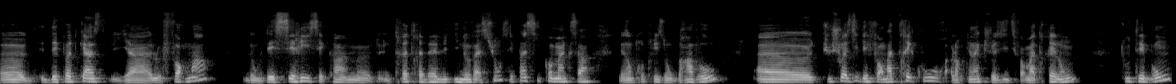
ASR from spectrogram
euh, des podcasts, il y a le format. Donc, des séries, c'est quand même une très, très belle innovation. Ce n'est pas si commun que ça, les entreprises. Donc, bravo. Euh, tu choisis des formats très courts, alors qu'il y en a qui choisissent des formats très longs. Tout est bon.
